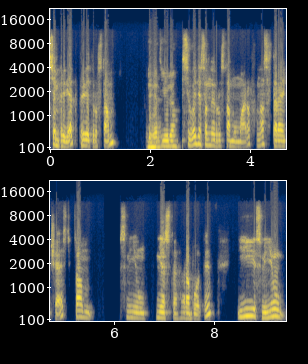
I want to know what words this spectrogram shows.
Всем привет. Привет, Рустам. Привет, Юля. Сегодня со мной Рустам Умаров. У нас вторая часть. Там сменил место работы и сменил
